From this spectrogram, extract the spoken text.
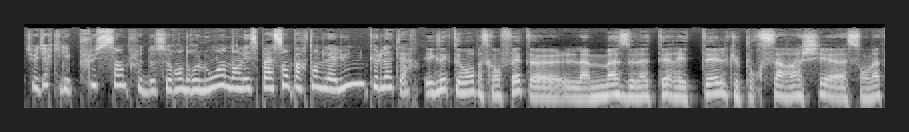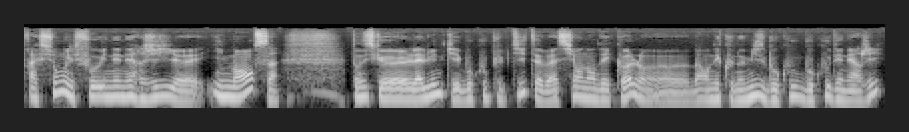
Tu veux dire qu'il est plus simple de se rendre loin dans l'espace en partant de la Lune que de la Terre? Exactement, parce qu'en fait, euh, la masse de la Terre est telle que pour s'arracher à son attraction, il faut une énergie euh, immense. Tandis que la Lune, qui est beaucoup plus petite, bah, si on en décolle, euh, bah, on économise beaucoup, beaucoup d'énergie.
